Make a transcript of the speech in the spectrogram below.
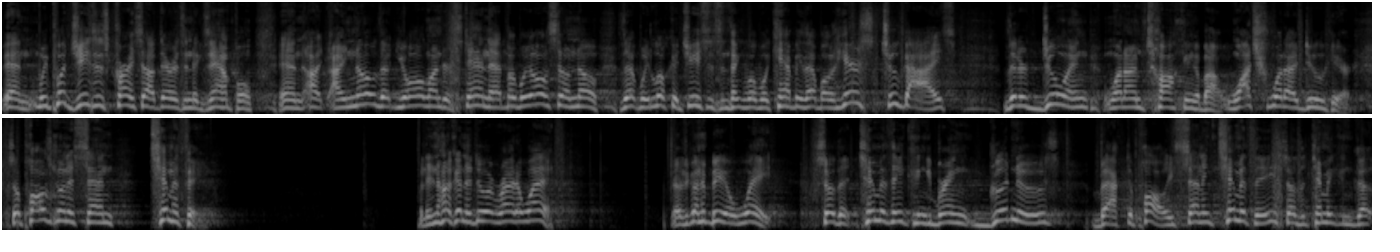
and we put Jesus Christ out there as an example, and I, I, know that you all understand that, but we also know that we look at Jesus and think, well, we can't be that. Well, here's two guys that are doing what I'm talking about. Watch what I do here. So Paul's going to send Timothy, but he's not going to do it right away. There's going to be a wait so that Timothy can bring good news back to Paul. He's sending Timothy so that Timothy can go,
